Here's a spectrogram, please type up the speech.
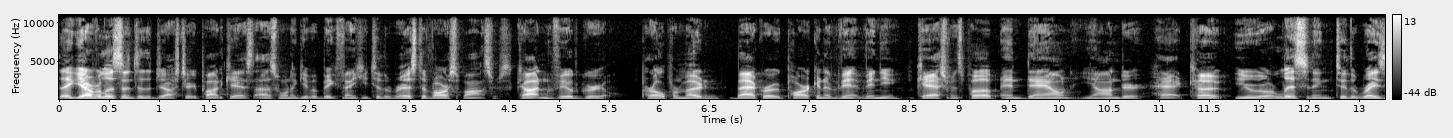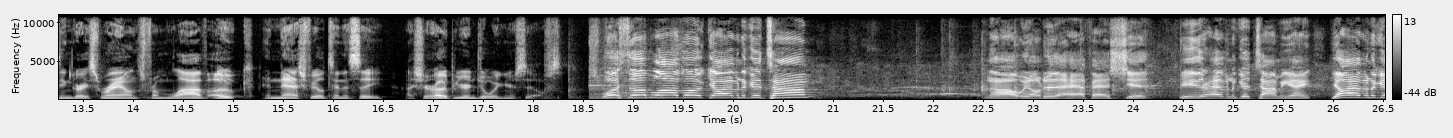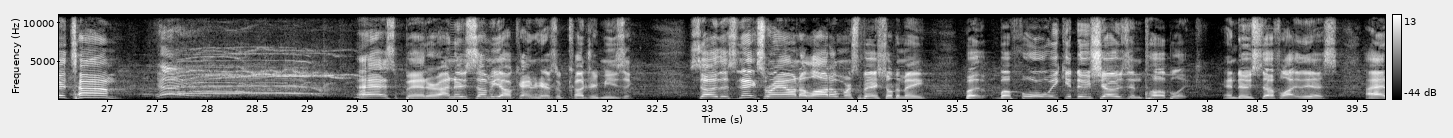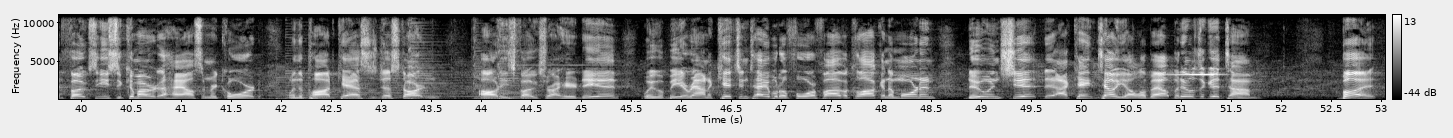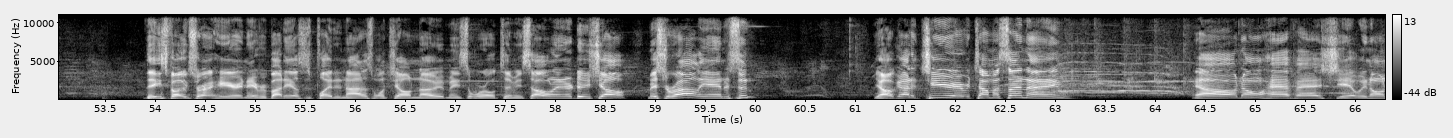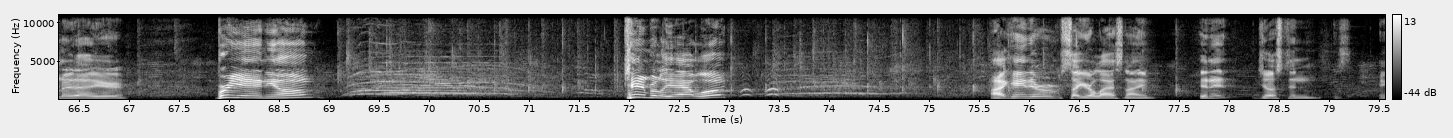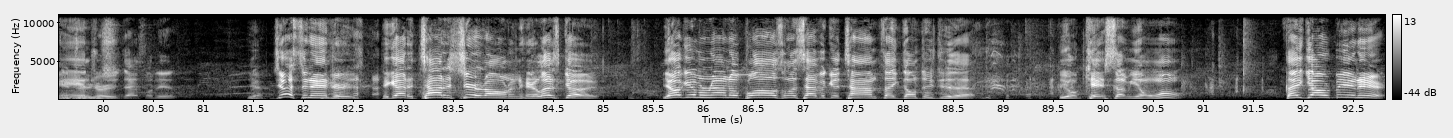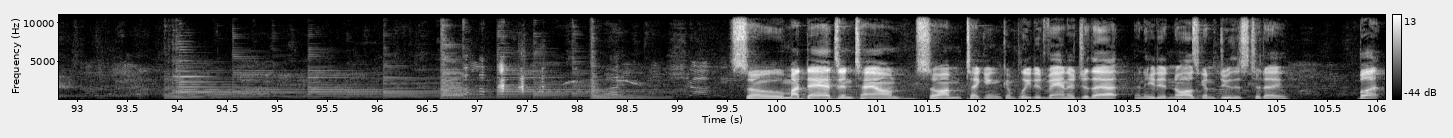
Thank y'all for listening to the Josh Terry podcast. I just want to give a big thank you to the rest of our sponsors Cottonfield Grill, Pearl Promoting, Backroad Park and Event Venue, Cashman's Pub, and Down Yonder Hat Coat. You are listening to the Raising Grace Rounds from Live Oak in Nashville, Tennessee. I sure hope you're enjoying yourselves. What's up, Live Oak? Y'all having a good time? No, we don't do that half ass shit. You either having a good time or you ain't. Y'all having a good time? That's better. I knew some of y'all came to hear some country music. So this next round, a lot of them are special to me. But before we could do shows in public and do stuff like this, I had folks that used to come over to the house and record when the podcast was just starting. All these folks right here did. We would be around a kitchen table till four or five o'clock in the morning doing shit that I can't tell y'all about, but it was a good time. But these folks right here and everybody else has played tonight, I just want y'all to know it means the world to me. So I want to introduce y'all, Mr. Riley Anderson. Y'all got to cheer every time I say a name. Y'all don't half-ass shit. We don't do that here. Brienne Young. Kimberly Atwood. I can't ever say your last name. Isn't it Justin Andrews. Andrews? That's what it is. Yeah. Justin Andrews. he got the tightest shirt on in here. Let's go. Y'all give him a round of applause and let's have a good time. Think, don't do do that. You're gonna catch something you don't want. Thank y'all for being here. So my dad's in town, so I'm taking complete advantage of that, and he didn't know I was going to do this today. But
